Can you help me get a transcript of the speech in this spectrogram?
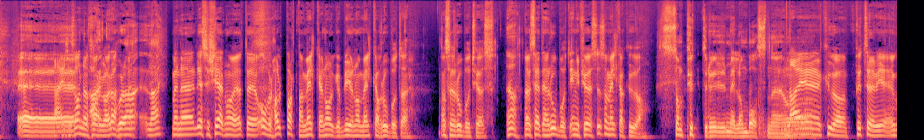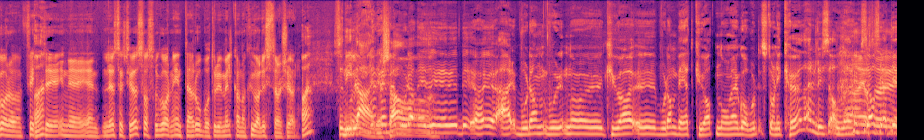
Nei, ikke sånn det foregår. da. Men det som skjer nå, er at over halvparten av melka i Norge blir nå melka av roboter. Altså robotfjøs. Ja. Da har vi sett en robot inni fjøset som melker kua. Som putrer mellom båsene? Og... Nei, kua putrer, går fritt inn i en løsøkt og så går den inn til en robot og du melker når kua har lyst til det sjøl. Så de lærer men, men, seg hvordan, er, hvordan, hvor, kua, eh, hvordan vet kua at nå må jeg gå bort? Står den i kø der? Eller alle, Nei, altså, det,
